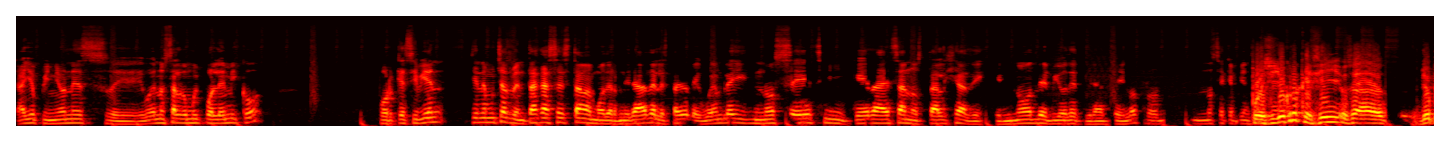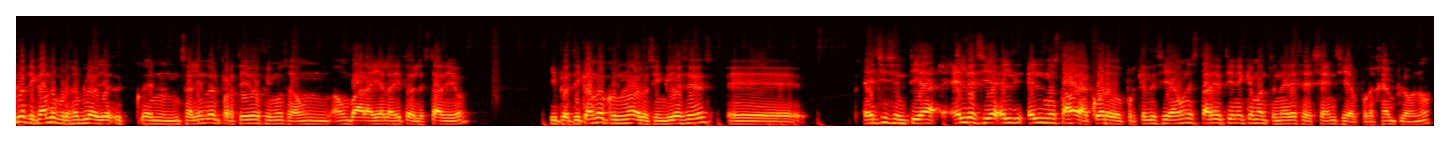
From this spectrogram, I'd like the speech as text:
hay opiniones, eh, bueno, es algo muy polémico, porque si bien tiene muchas ventajas esta modernidad del estadio de Wembley, no sé si queda esa nostalgia de que no debió de tirarse el otro. No sé qué piensas. Pues yo creo que sí, o sea, yo platicando, por ejemplo, en, saliendo del partido fuimos a un, a un bar ahí al ladito del estadio y platicando con uno de los ingleses, eh, él sí sentía, él decía, él, él, no estaba de acuerdo, porque él decía, un estadio tiene que mantener esa esencia, por ejemplo, ¿no?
